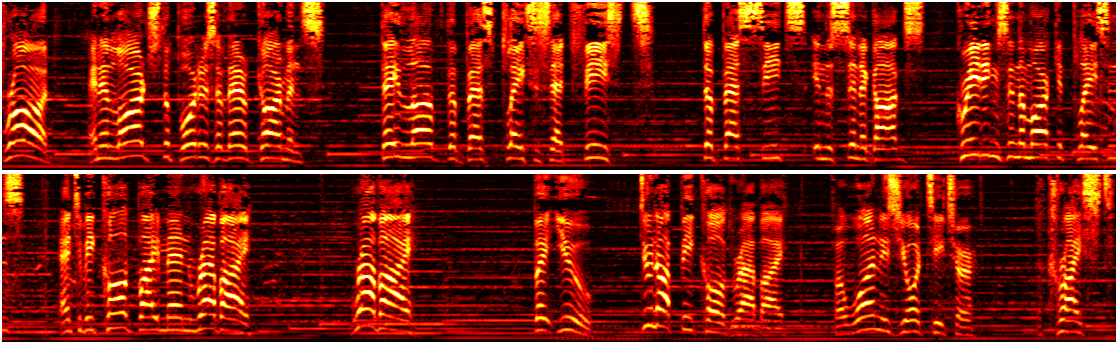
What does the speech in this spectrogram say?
broad and enlarge the borders of their garments. They love the best places at feasts, the best seats in the synagogues, greetings in the marketplaces, and to be called by men Rabbi. Rabbi! But you, do not be called Rabbi, for one is your teacher, the Christ,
